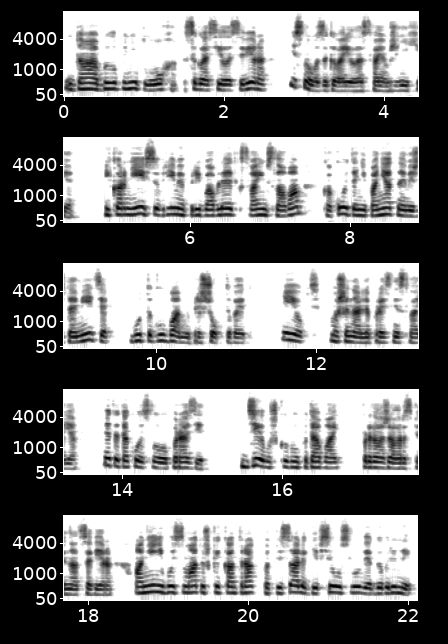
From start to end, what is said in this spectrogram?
«Да, было бы неплохо», – согласилась Вера и снова заговорила о своем женихе. И Корней все время прибавляет к своим словам какое-то непонятное междометие, будто губами пришептывает. «Ёпть», – машинально произнесла я, – «это такое слово паразит. Девушку ему подавай, продолжала распинаться Вера. Они, небось, с матушкой контракт подписали, где все условия говорены.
